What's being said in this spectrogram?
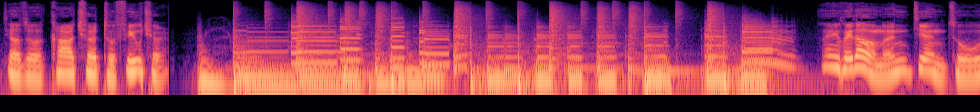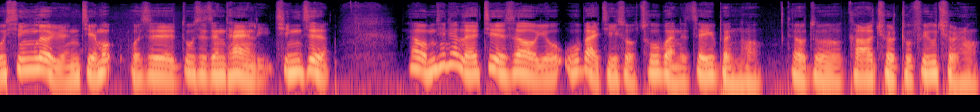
叫做《Culture to Future》。欢迎回到我们建筑新乐园节目，我是都市侦探李清志。那我们今天来介绍由五百集所出版的这一本哈，叫做《Culture to Future》哈。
